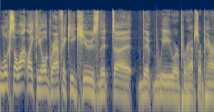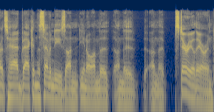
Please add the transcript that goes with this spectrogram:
looks a lot like the old graphic EQs that uh, that we or perhaps our parents had back in the 70s on you know on the on the on the stereo there. And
